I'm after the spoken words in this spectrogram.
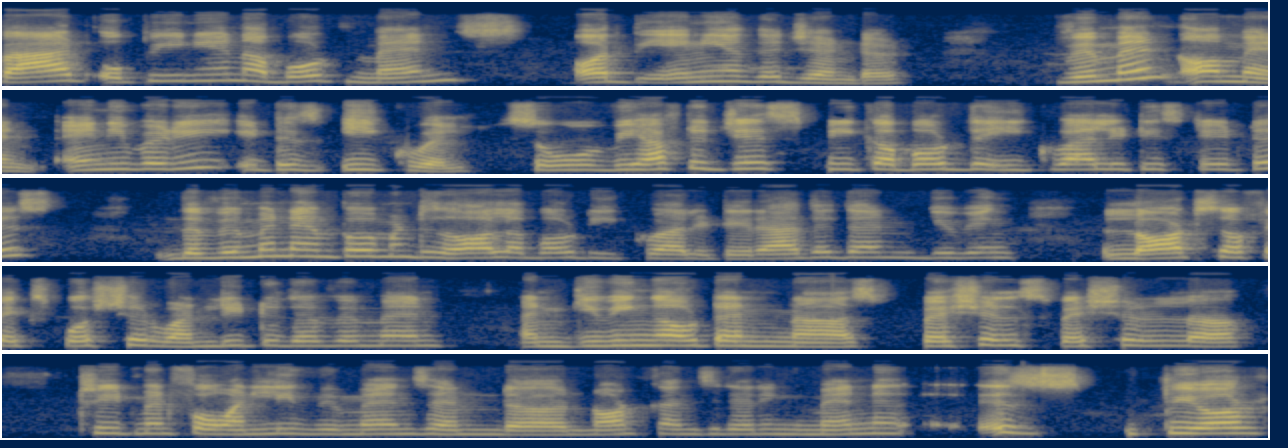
bad opinion about men's or the any other gender. Women or men anybody it is equal. So we have to just speak about the equality status. The women empowerment is all about equality. Rather than giving lots of exposure only to the women and giving out an uh, special special uh, treatment for only women's and uh, not considering men is pure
